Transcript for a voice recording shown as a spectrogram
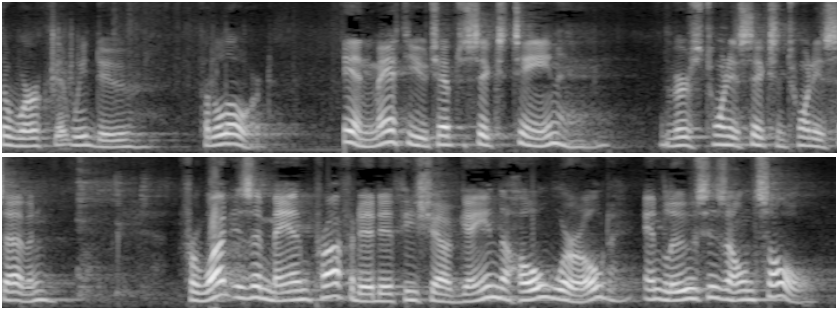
the work that we do for the Lord. In Matthew chapter 16, verse 26 and 27, for what is a man profited if he shall gain the whole world and lose his own soul?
